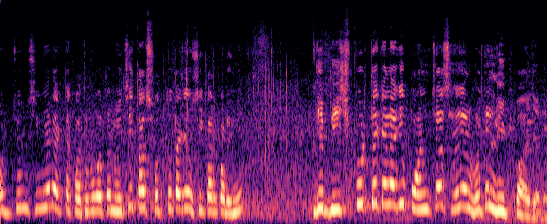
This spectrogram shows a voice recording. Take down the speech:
অর্জুন সিংয়ের একটা কথোপকথন হয়েছে, তার সত্যতাকেও স্বীকার করেনি। যে বীজপুর থেকে নাকি পঞ্চাশ হাজার ভোটে লিড পাওয়া যাবে,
